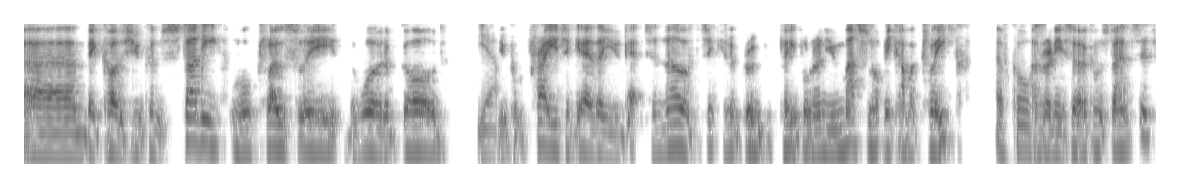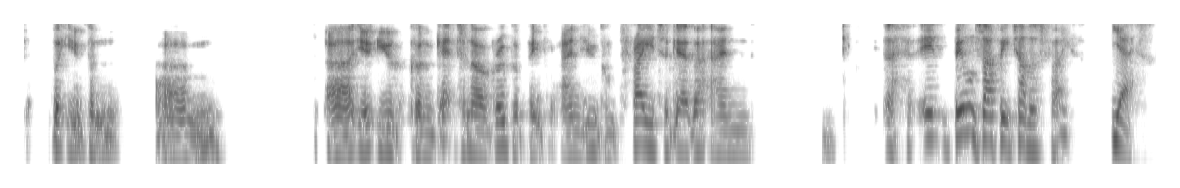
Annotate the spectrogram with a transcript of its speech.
Um, because you can study more closely the Word of God. Yeah. You can pray together. You get to know a particular group of people, and you must not become a clique. Of course. under any circumstances, but you can um, uh, you, you can get to know a group of people and you can pray together and it builds up each other's faith Yes.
